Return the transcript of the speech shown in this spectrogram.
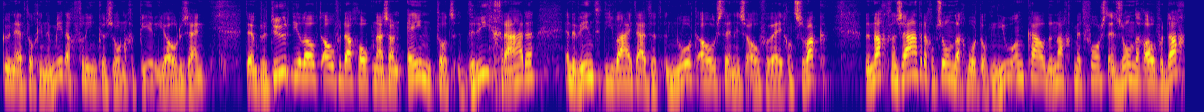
kunnen er toch in de middag flinke zonnige perioden zijn. De temperatuur die loopt overdag op naar zo'n 1 tot 3 graden. En de wind die waait uit het noordoosten en is overwegend zwak. De nacht van zaterdag op zondag wordt opnieuw een koude nacht met vorst en zondag overdag,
